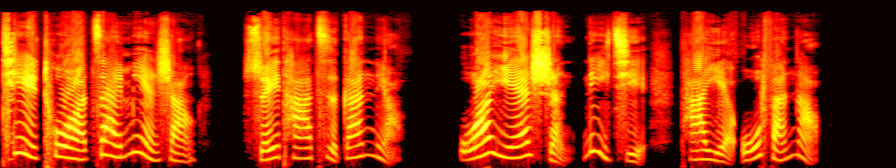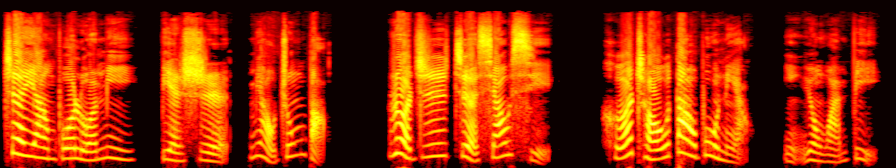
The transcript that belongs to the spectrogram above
剃拓在面上，随他自干了。我也省力气，他也无烦恼。这样菠萝蜜便是妙中宝。若知这消息，何愁到不了？引用完毕。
